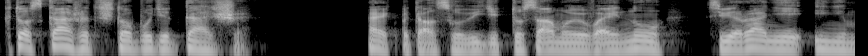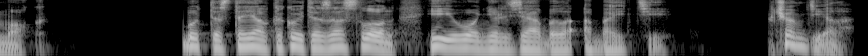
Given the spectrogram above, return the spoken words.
кто скажет, что будет дальше? Айк пытался увидеть ту самую войну с Веранией и не мог. Будто стоял какой-то заслон, и его нельзя было обойти. В чем дело?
